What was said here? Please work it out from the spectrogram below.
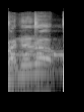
Run it up,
